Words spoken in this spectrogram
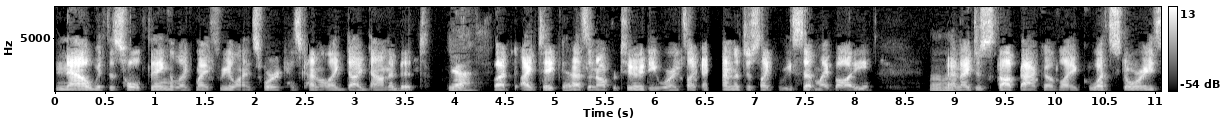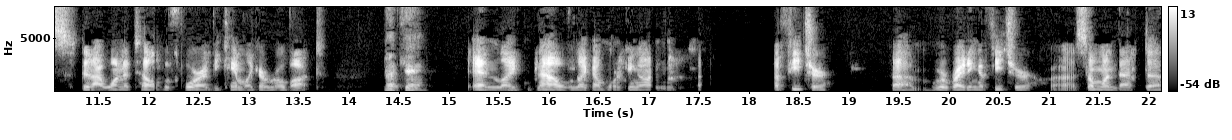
now with this whole thing like my freelance work has kind of like died down a bit Yeah. but I take it as an opportunity where it's like I kind of just like reset my body Mhm. and I just thought back of like what stories did I want to tell before I became like a robot Okay. and like now like I'm working on a feature um, we're writing a feature uh, someone that uh,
